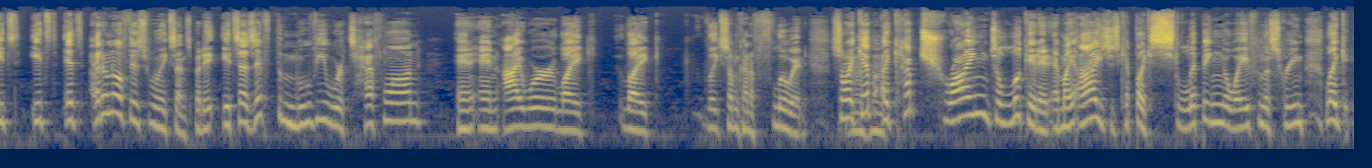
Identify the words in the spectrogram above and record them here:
it's it's it's I don't know if this will make sense, but it, it's as if the movie were Teflon and and I were like like like some kind of fluid. So I kept mm-hmm. I kept trying to look at it and my eyes just kept like slipping away from the screen. Like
